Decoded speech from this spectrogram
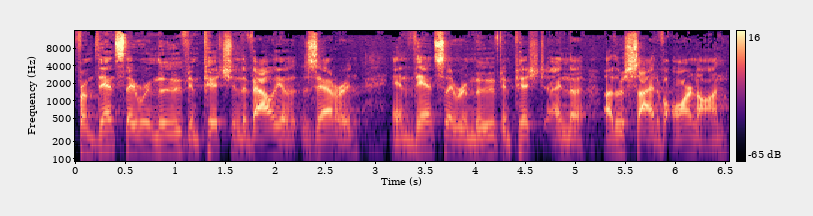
From thence they removed and pitched in the valley of Zered, and thence they removed and pitched in the other side of Arnon,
